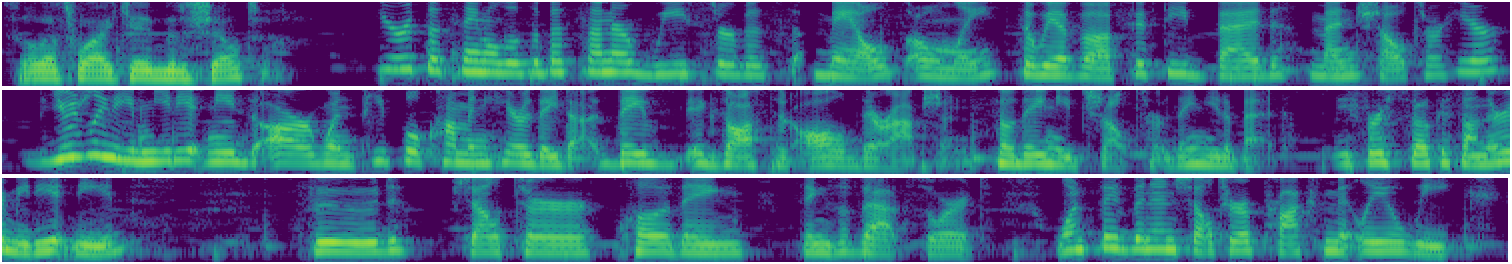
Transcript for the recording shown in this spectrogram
So that's why I came to the shelter. Here at the St. Elizabeth Center, we service males only. So we have a 50 bed men's shelter here. Usually the immediate needs are when people come in here, they, they've exhausted all of their options. So they need shelter, they need a bed. We first focus on their immediate needs food, shelter, clothing, things of that sort. Once they've been in shelter approximately a week,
